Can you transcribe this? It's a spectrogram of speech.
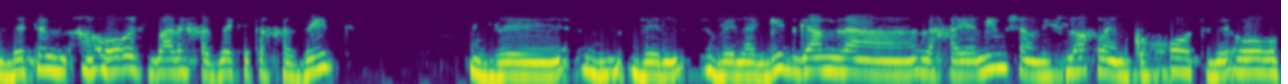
ובעצם העורף בא לחזק את החזית, ו- ו- ולהגיד גם לחיילים שם, לשלוח להם כוחות ואור,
